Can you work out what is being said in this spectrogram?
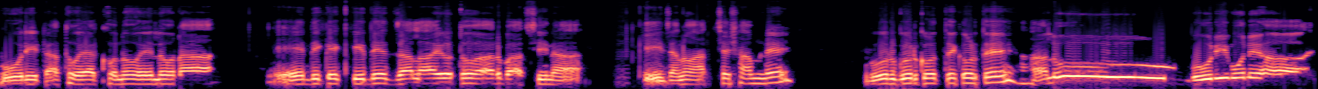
বুড়িটা তো এখনও এলো না। এদিকে খিদের জ্বালায়ও তো আর বাঁচি না। কি যেন আছে সামনে? গুর গুর করতে করতে আলু বুড়ি মনে হয়।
